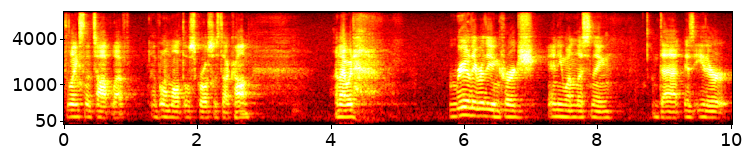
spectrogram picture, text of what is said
The link's in the top left of ownmultiplesclerosis.com. And I would really, really encourage anyone listening that is either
